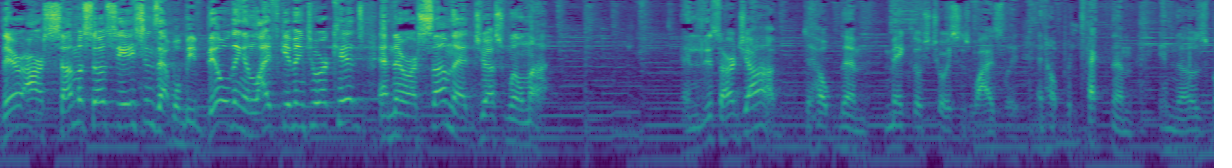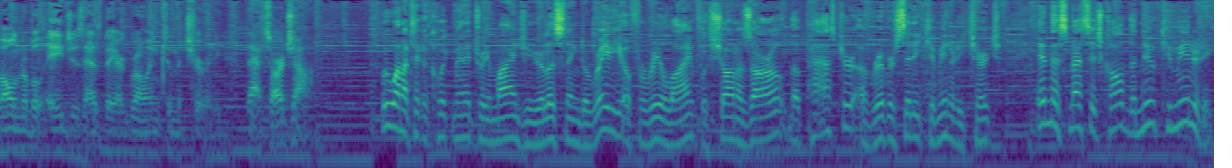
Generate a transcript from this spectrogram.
There are some associations that will be building and life giving to our kids, and there are some that just will not. And it is our job to help them make those choices wisely and help protect them in those vulnerable ages as they are growing to maturity. That's our job. We want to take a quick minute to remind you you're listening to Radio for Real Life with Sean Azzaro, the pastor of River City Community Church, in this message called The New Community,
